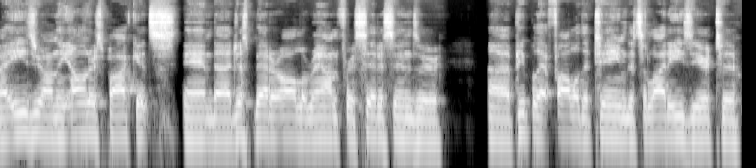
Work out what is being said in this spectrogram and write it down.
uh, easier on the owners' pockets, and uh, just better all around for citizens or uh, people that follow the team. That's a lot easier to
